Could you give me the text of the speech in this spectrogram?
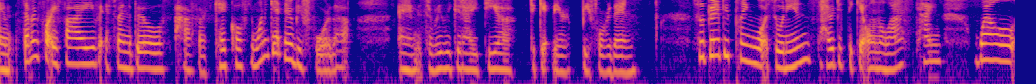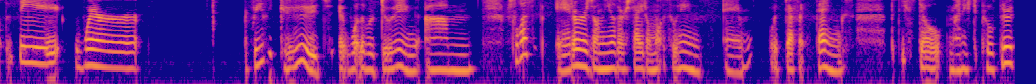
Um, seven forty-five is when the Bulls have their kickoff. You want to get there before that. Um, it's a really good idea to get there before then. So they're going to be playing Watsonians. How did they get on the last time? Well, they were really good at what they were doing. Um, there's lots of errors on the other side on Watsonians um, with different things, but they still managed to pull through.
